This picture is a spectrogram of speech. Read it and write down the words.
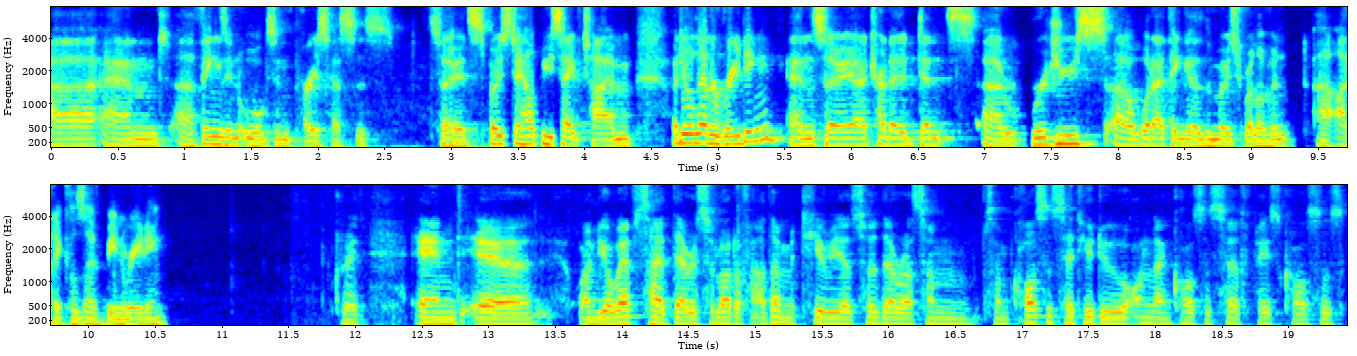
uh, and uh, things in orgs and processes. So it's supposed to help you save time. I do a lot of reading, and so I try to dense, uh, reduce uh, what I think are the most relevant articles I've been reading. Great. And uh, on your website, there is a lot of other material. So there are some some courses that you do, online courses, self-paced courses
